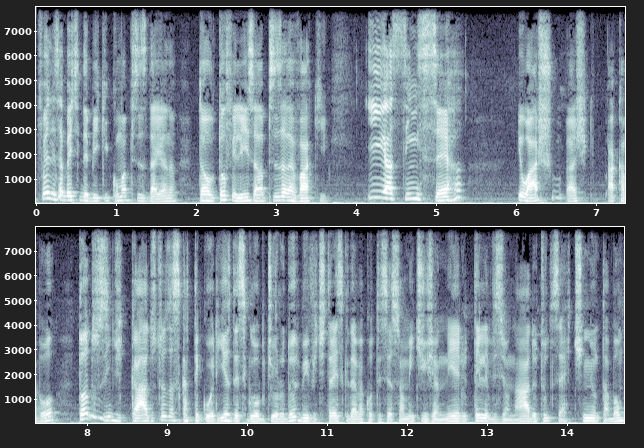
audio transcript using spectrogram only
foi Elizabeth Debicki como a Princesa Diana, então eu tô feliz, ela precisa levar aqui. E assim encerra, eu acho, acho que acabou todos os indicados, todas as categorias desse Globo de Ouro 2023 que deve acontecer somente em janeiro, televisionado, tudo certinho, tá bom?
